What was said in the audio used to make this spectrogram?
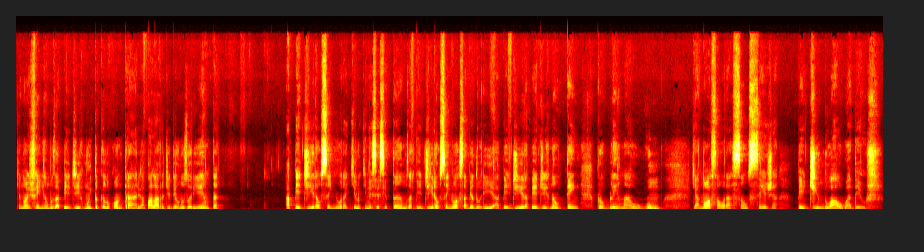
que nós venhamos a pedir, muito pelo contrário, a palavra de Deus nos orienta a pedir ao Senhor aquilo que necessitamos, a pedir ao Senhor sabedoria, a pedir, a pedir. Não tem problema algum que a nossa oração seja pedindo algo a Deus.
